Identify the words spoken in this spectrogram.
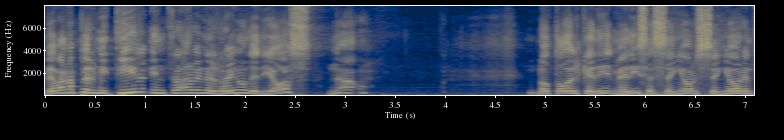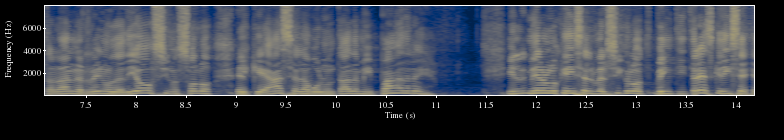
me van a permitir entrar en el reino de Dios? No. No todo el que me dice Señor, Señor entrará en el reino de Dios, sino solo el que hace la voluntad de mi Padre. Y miren lo que dice el versículo 23, que dice,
